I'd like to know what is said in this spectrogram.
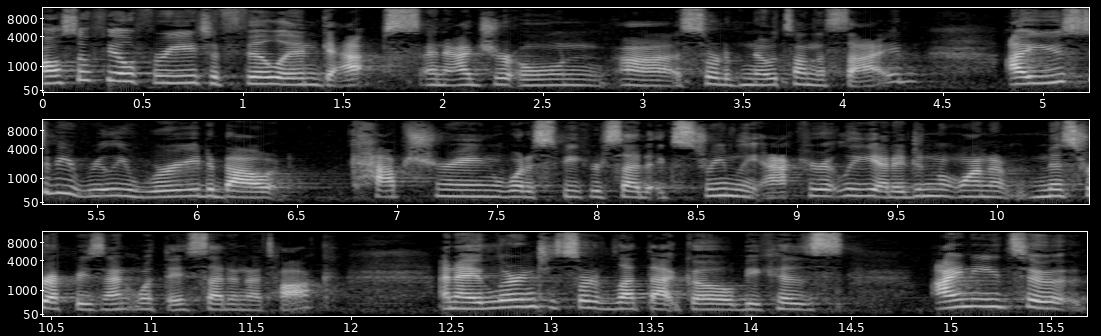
Also, feel free to fill in gaps and add your own uh, sort of notes on the side. I used to be really worried about capturing what a speaker said extremely accurately, and I didn't want to misrepresent what they said in a talk. And I learned to sort of let that go because I need to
